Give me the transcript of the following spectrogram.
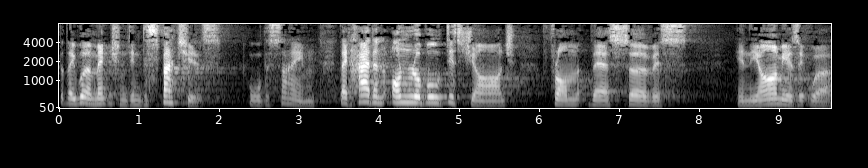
but they were mentioned in dispatches all the same. They'd had an honourable discharge from their service in the army, as it were,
